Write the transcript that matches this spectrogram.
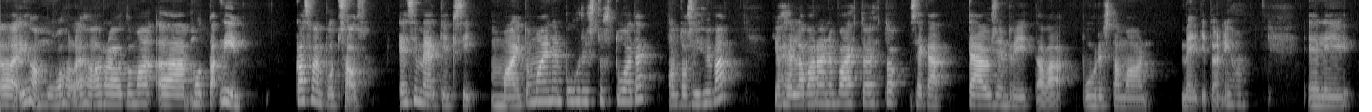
uh, ihan muualle harautumaan. Uh, mutta niin, kasvenputsaus. Esimerkiksi maitomainen puhdistustuote on tosi hyvä ja hellävarainen vaihtoehto sekä täysin riittävä puhdistamaan meikitön iho. Eli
